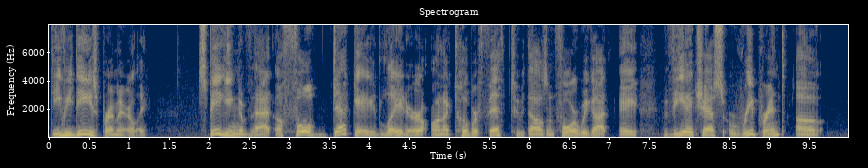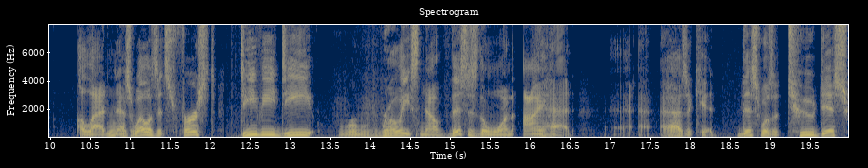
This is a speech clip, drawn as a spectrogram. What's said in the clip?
DVDs primarily. Speaking of that, a full decade later, on October 5th, 2004, we got a VHS reprint of Aladdin as well as its first DVD release. Now, this is the one I had as a kid. This was a two disc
